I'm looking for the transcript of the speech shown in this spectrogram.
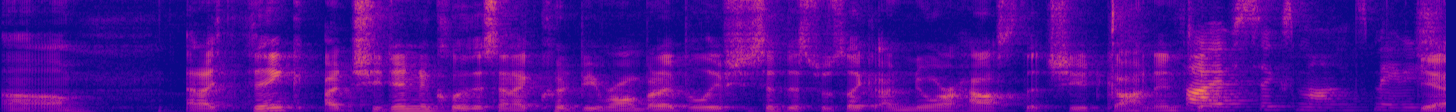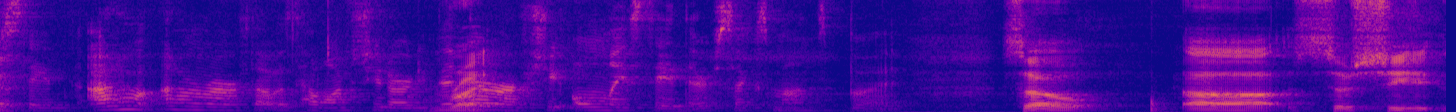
Um, and I think uh, she didn't include this, and I could be wrong, but I believe she said this was like a newer house that she had gotten into. Five, six months, maybe Yeah. she stayed. I don't. I don't remember if that was how long she'd already been Right. there, or if she only stayed there six months. But So, uh, so she,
